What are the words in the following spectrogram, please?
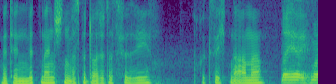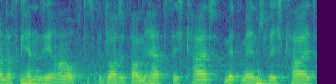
mit den Mitmenschen, was bedeutet das für Sie? Rücksichtnahme? Naja, ich meine, das kennen Sie auch. Das bedeutet Barmherzigkeit, Mitmenschlichkeit,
